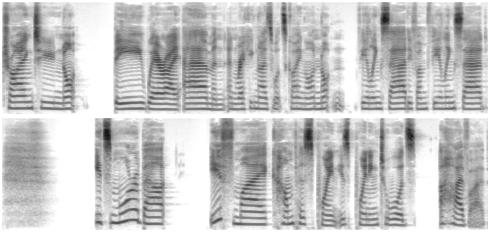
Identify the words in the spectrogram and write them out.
trying to not be where I am and, and recognize what's going on, not feeling sad if I'm feeling sad. It's more about if my compass point is pointing towards a high vibe,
